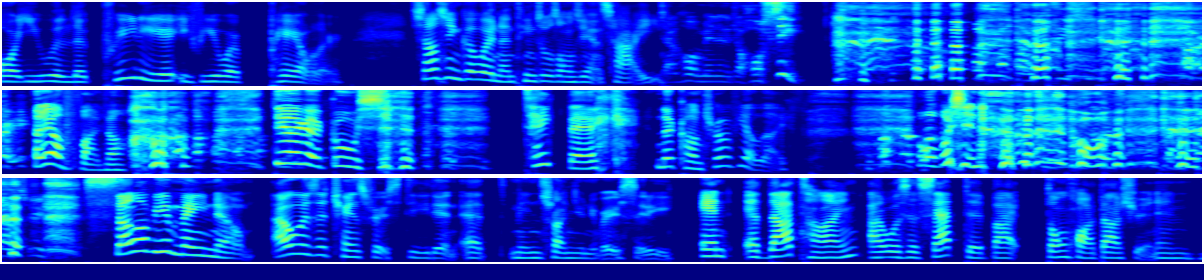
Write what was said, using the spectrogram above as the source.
or you would look prettier if you were paler，相信各位能听出中间的差异。讲后面那个叫好戏。很有烦哦。第二个故事，Take back the control of your life。 我不行，我 Some of you may know I was a transfer student at Minchuan University, and at that time I was accepted by 东华大学 and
